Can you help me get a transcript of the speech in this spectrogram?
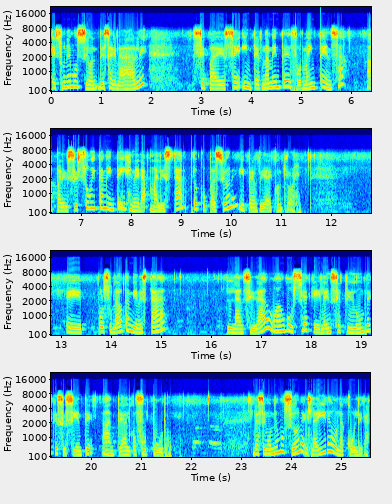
Es una emoción desagradable, se padece internamente de forma intensa, aparece súbitamente y genera malestar, preocupación y pérdida de control. Eh, por su lado también está la ansiedad o angustia, que es la incertidumbre que se siente ante algo futuro. La segunda emoción es la ira o la cólera.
